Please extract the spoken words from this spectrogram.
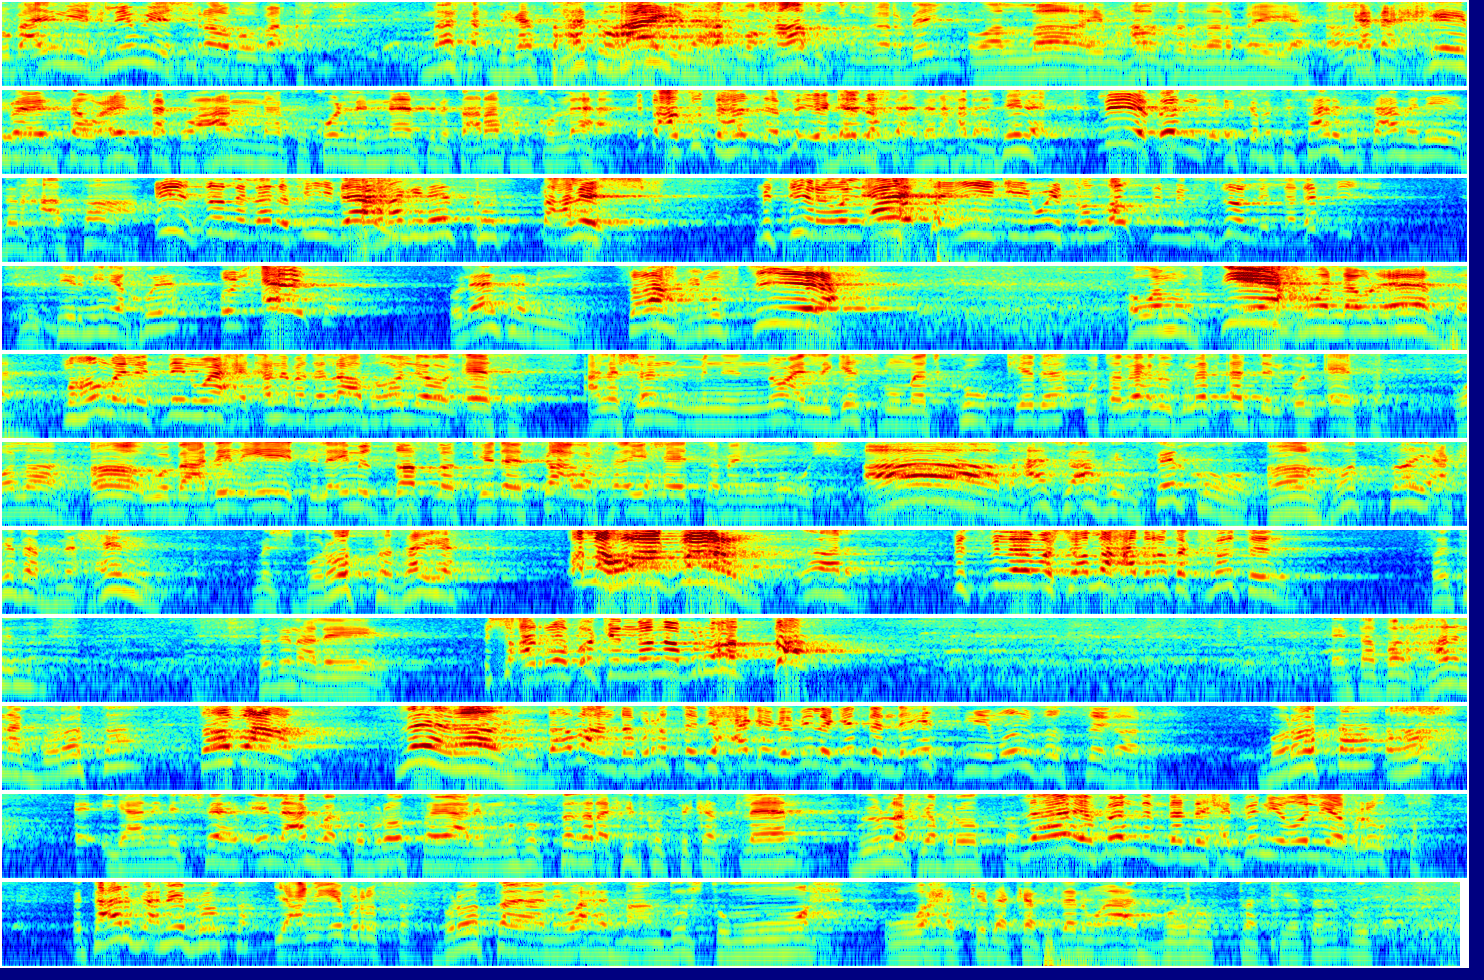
وبعدين يغليه ويشربه بقى. ماشي دي كانت صحته هايلة. محافظ في الغربية. والله محافظ الغربية. آه. كانت خيبة انت وعيلتك وعمك وكل الناس اللي تعرفهم كلها. انت على طول تهزق فيا ده كده. ده أنا هبهدلك. ليه يا فندم؟ انت ما انتش عارف انت عامل إيه. ده أنا هقطعك. إيه الذل اللي أنا فيه يا ده راجل اسكت معلش. مسير قلقاسه يجي ويخلصني من الذل اللي أنا فيه. مسير مين يا اخويا؟ قلقاسه قلاسه مين؟ صاحبي مفتيح. هو مفتيح ولا قلاسه ما هما الاتنين واحد. أنا بدلعه بقول له يا قلقاسه علشان من النوع اللي جسمه متكوك كده وطالع له دماغ قد القلقاسة. والله. آه وبعدين إيه تلاقيه متزفلط كده يتكعور في أي حتة ما يهموش. آه ما حدش بيعرف يمسكه. آه. واد صايع كده ابن حنت مش بروتة زيك. الله أكبر! يالا بسم الله ما شاء الله حضرتك فطن. فطن؟ فطن على إيه؟ مش عرفك إن أنا بروتة أنت فرحان إنك بروتة طبعا. لا يا راجل. طبعا ده بروتة دي حاجة جميلة جدا ده اسمي منذ الصغر. بروتة آه. يعني مش فاهم إيه اللي عاجبك في بروتة يعني؟ منذ الصغر أكيد كنت كسلان وبيقول لك يا بروتة لا يا فندم ده اللي يحبني يقول لي يا بروتة أنت عارف يعني إيه بروتة يعني إيه بروتة بروتة يعني واحد ما عندوش طموح وواحد كده كسلان وقاعد بروتة كده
